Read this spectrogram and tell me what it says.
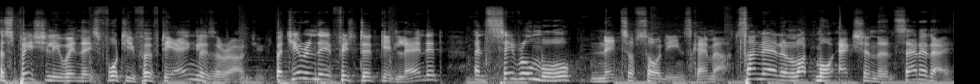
Especially when there's 40 50 anglers around you. But here and there fish did get landed and several more nets of sardines came out. Sunday had a lot more action than Saturday,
